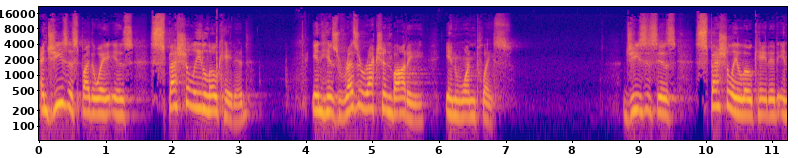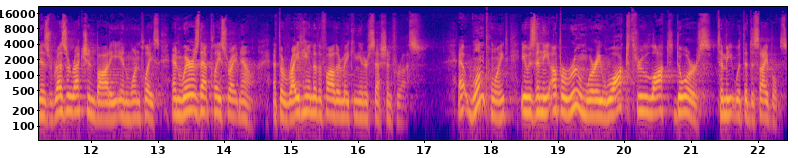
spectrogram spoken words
And Jesus, by the way, is specially located in his resurrection body in one place. Jesus is specially located in his resurrection body in one place. And where is that place right now? At the right hand of the Father making intercession for us. At one point, it was in the upper room where he walked through locked doors to meet with the disciples.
